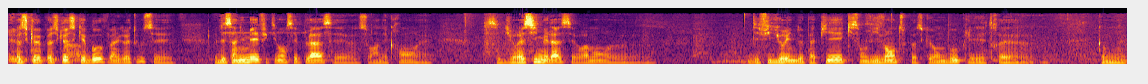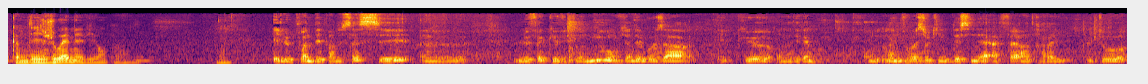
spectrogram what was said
Et Parce que, parce que ce qui est beau, malgré tout, c'est le dessin animé, effectivement, c'est plat, c'est euh, sur un écran, et c'est du récit, mais là, c'est vraiment euh, des figurines de papier qui sont vivantes parce qu'on boucle et très euh, comme, comme des jouets, mais vivants. quoi. Et le point de départ de ça, c'est euh, le fait que vu que nous, on vient des beaux-arts et qu'on avait quand même on a une formation qui nous destinait à faire un travail plutôt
